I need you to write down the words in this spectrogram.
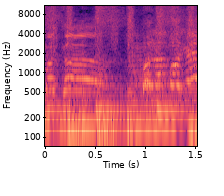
pa' acá.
